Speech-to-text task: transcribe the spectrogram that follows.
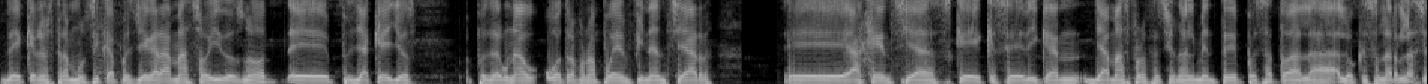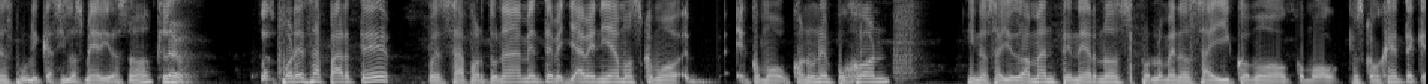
de que nuestra música pues llegara a más oídos, ¿no? pues ya que ellos pues de alguna u otra forma pueden financiar eh, agencias que, que, se dedican ya más profesionalmente pues a toda la, lo que son las relaciones públicas y los medios, ¿no? Claro. Pues por esa parte, pues afortunadamente ya veníamos como, eh, como con un empujón y nos ayudó a mantenernos por lo menos ahí como, como pues con gente que,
